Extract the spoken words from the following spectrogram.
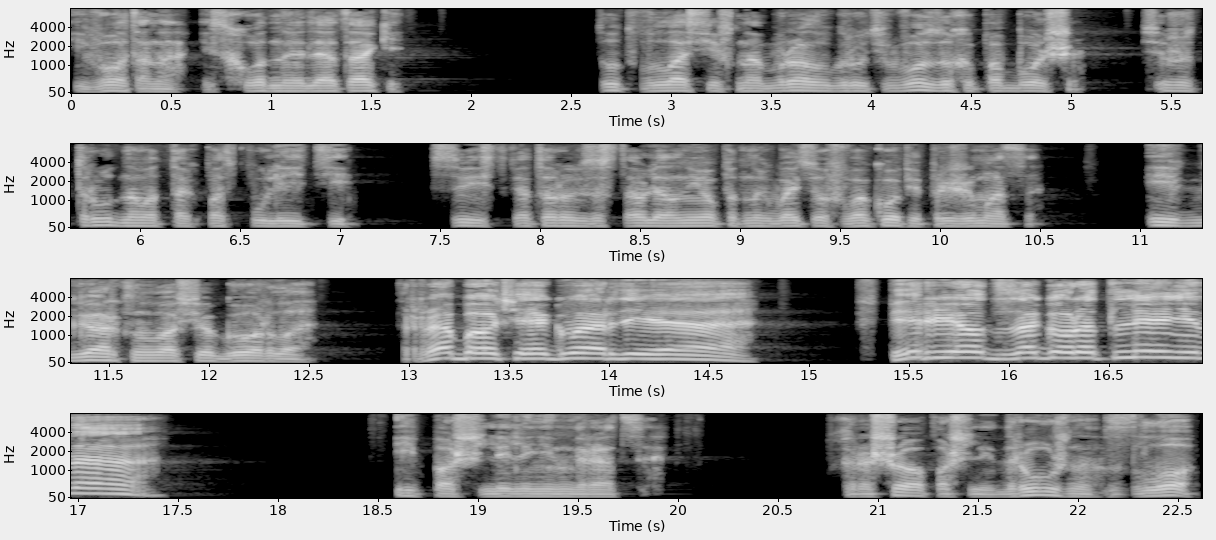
и вот она, исходная для атаки. Тут Власьев набрал в грудь воздуха побольше, все же трудно вот так под пули идти, свист которых заставлял неопытных бойцов в окопе прижиматься. И гаркнул во все горло. «Рабочая гвардия! Вперед за город Ленина!» И пошли ленинградцы. Хорошо пошли, дружно, зло.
